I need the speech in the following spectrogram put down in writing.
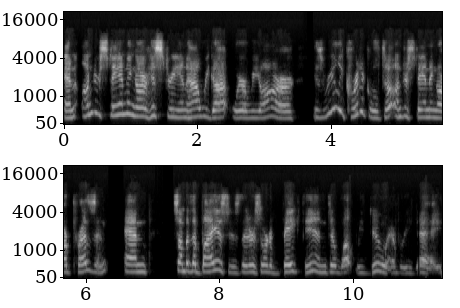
And understanding our history and how we got where we are is really critical to understanding our present and some of the biases that are sort of baked into what we do every day.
